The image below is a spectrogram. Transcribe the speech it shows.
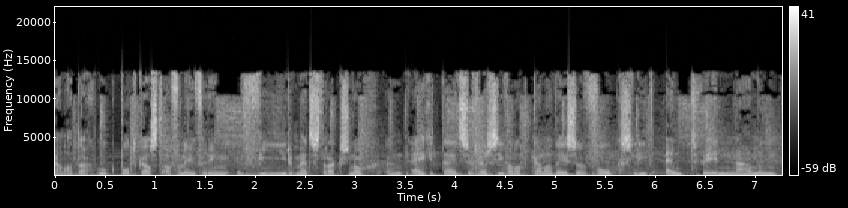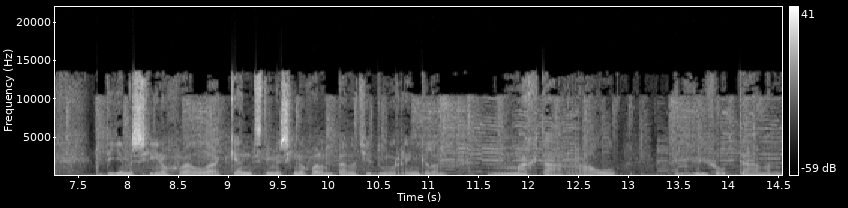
Canadagboek podcast aflevering 4 met straks nog een eigen tijdse versie van het Canadese volkslied en twee namen die je misschien nog wel uh, kent, die misschien nog wel een belletje doen rinkelen. Magda Ral en Hugo Damen.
